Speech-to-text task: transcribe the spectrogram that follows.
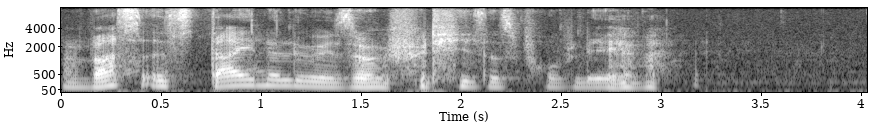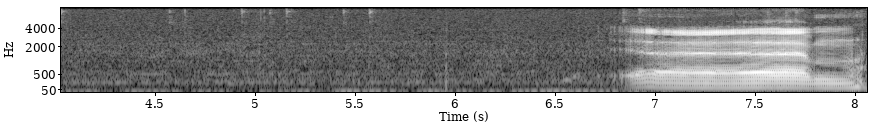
Was ist deine Lösung für dieses Problem? Ähm.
